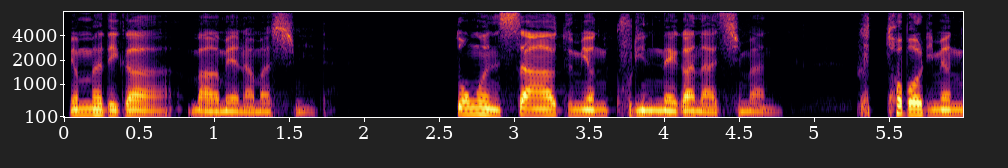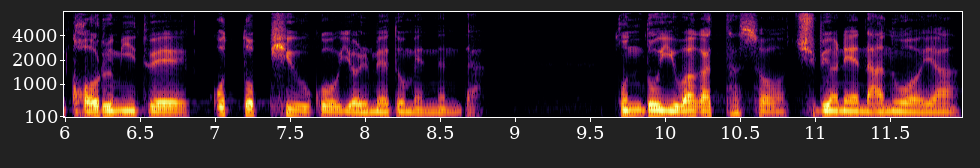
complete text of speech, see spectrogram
몇 마디가 마음에 남았습니다. 똥은 쌓아두면 구린내가 나지만 흩어버리면 거름이 돼 꽃도 피우고 열매도 맺는다. 돈도 이와 같아서 주변에 나누어야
